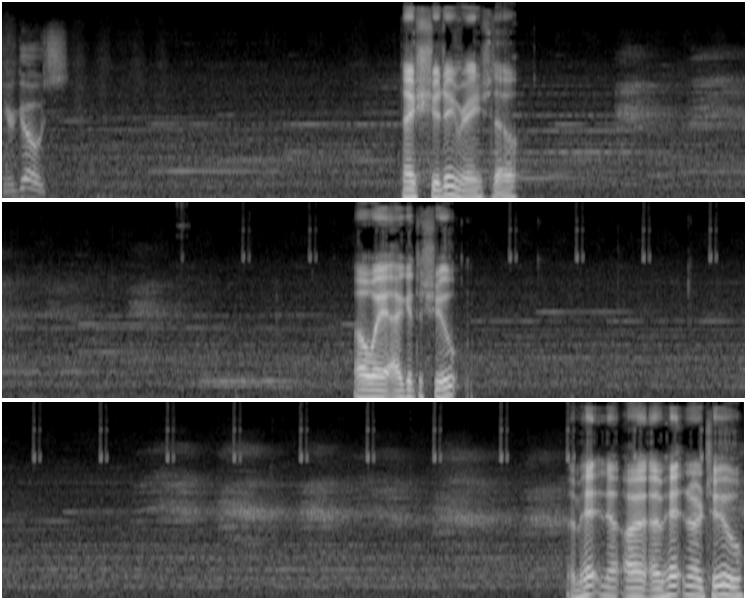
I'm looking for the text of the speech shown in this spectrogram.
here goes. Nice shooting range though. Oh wait, I get to shoot? I'm hitting uh, I'm hitting her too.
